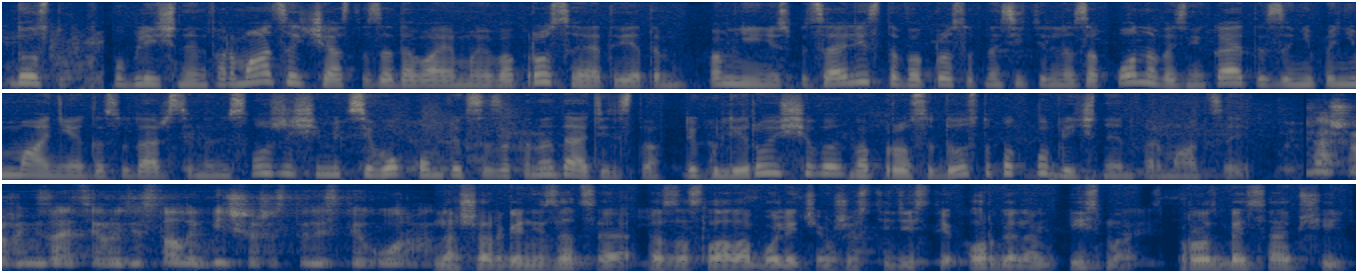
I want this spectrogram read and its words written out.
«Доступ к публичной информации. Часто задаваемые вопросы и ответы». По мнению специалиста, вопрос относительно закона возникает из-за непонимания государственными служащими всего комплекса законодательства, регулирующего вопросы доступа к публичной информации. Наша организация разіслала більше 60 органів. Наша организация разослала более чем 60 органам письма с просьбой сообщить,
